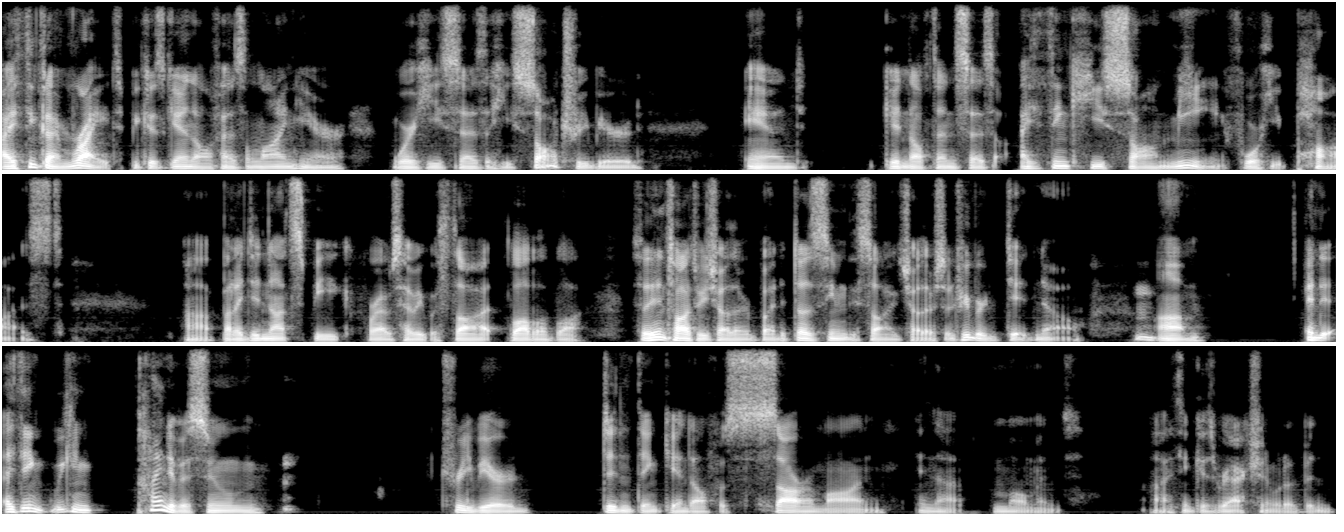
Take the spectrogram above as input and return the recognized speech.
I think I'm right because Gandalf has a line here where he says that he saw Treebeard, and Gandalf then says, I think he saw me, for he paused. Uh, but I did not speak, for I was heavy with thought, blah, blah, blah. So they didn't talk to each other, but it does seem they saw each other. So Treebeard did know. Hmm. Um, and I think we can kind of assume Treebeard didn't think Gandalf was Saruman in that moment. I think his reaction would have been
